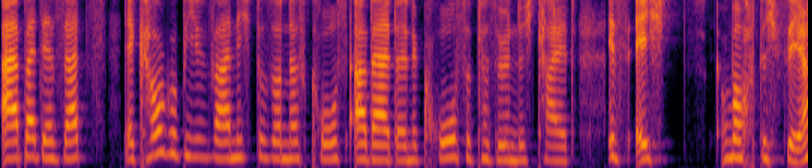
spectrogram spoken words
aber der Satz, der Kaugummi war nicht besonders groß, aber er hat eine große Persönlichkeit, ist echt, mochte ich sehr.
